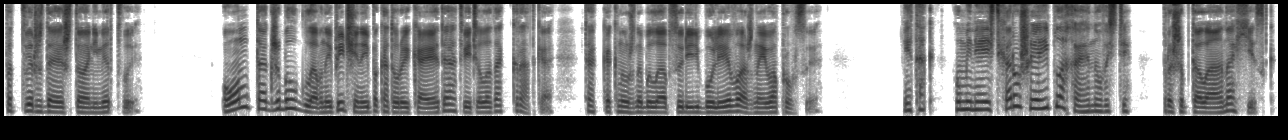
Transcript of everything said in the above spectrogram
подтверждая, что они мертвы. Он также был главной причиной, по которой Каэта ответила так кратко, так как нужно было обсудить более важные вопросы. «Итак, у меня есть хорошая и плохая новости», — прошептала она Хиск.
